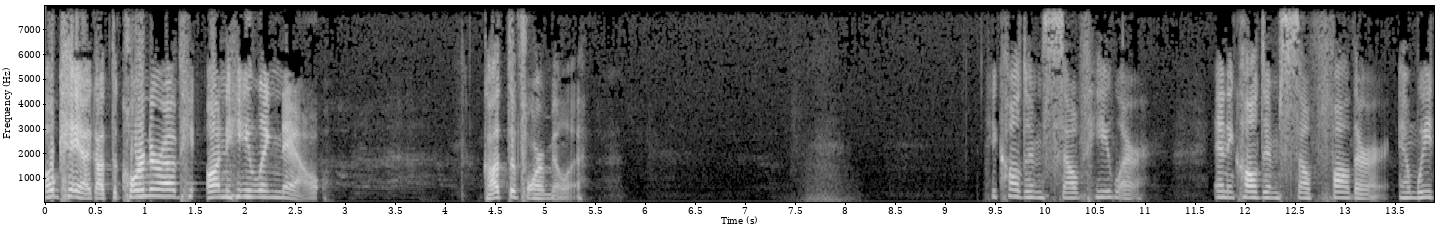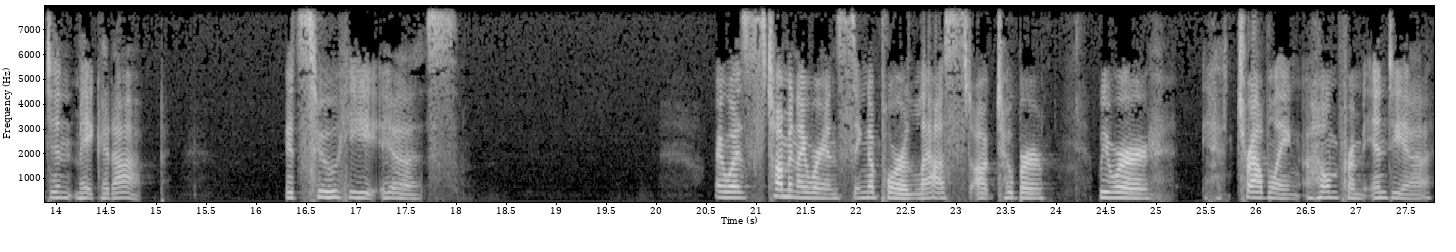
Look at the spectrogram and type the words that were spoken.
Okay, I got the corner of on healing now. Got the formula. He called himself healer and he called himself father, and we didn't make it up. It's who he is. I was, Tom and I were in Singapore last October. We were traveling home from India,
